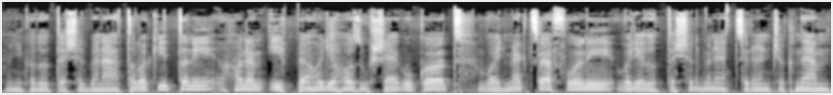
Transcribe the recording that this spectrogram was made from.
mondjuk adott esetben átalakítani, hanem éppen, hogy a hazugságokat vagy megcáfolni, vagy adott esetben egyszerűen csak nem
